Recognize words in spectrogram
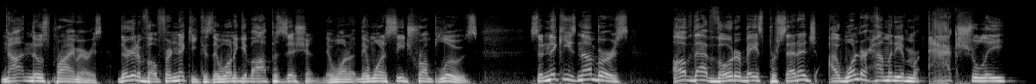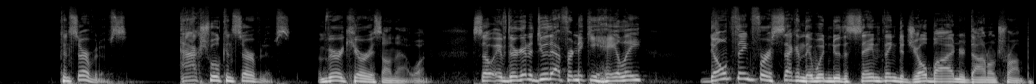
Not in those primaries. They're going to vote for Nikki because they want to give opposition. They want to, they want to see Trump lose. So Nikki's numbers of that voter base percentage, I wonder how many of them are actually conservatives. Actual conservatives. I'm very curious on that one. So if they're going to do that for Nikki Haley, don't think for a second they wouldn't do the same thing to Joe Biden or Donald Trump.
